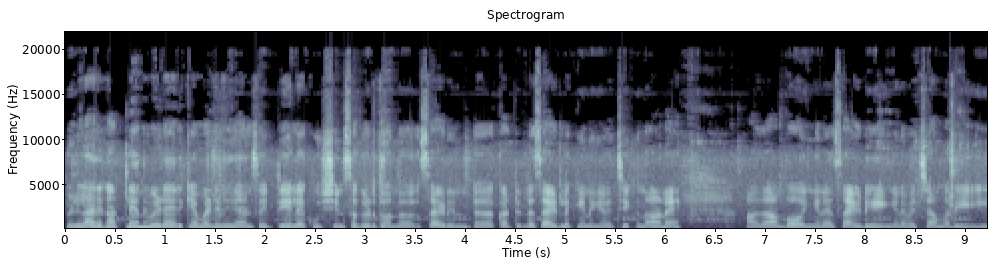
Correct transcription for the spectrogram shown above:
പിള്ളേർ കട്ടിലേന്ന് വീടായിരിക്കാൻ വേണ്ടി ഞാൻ സെറ്റിയിലെ കുഷ്യൻസ് ഒക്കെ എടുത്തു വന്ന് സൈഡിൽ കട്ടിന്റെ സൈഡിലൊക്കെ ഇങ്ങനെ വെച്ചേക്കുന്നതാണേ. അതാകുമ്പോൾ ഇങ്ങനെ സൈഡിൽ ഇങ്ങനെ വെച്ചാൽ മതി. ഈ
